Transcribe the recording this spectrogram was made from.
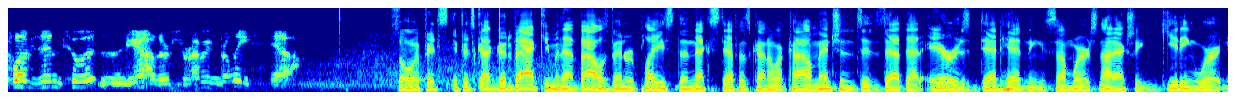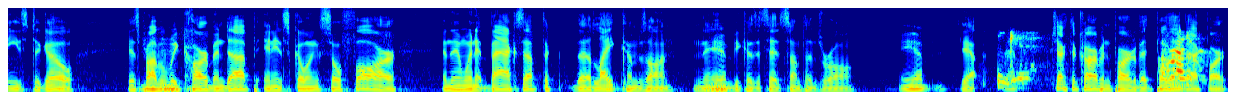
plugs into it, and yeah, there's. I mean, really, yeah. So if it's if it's got good vacuum and that valve's been replaced, the next step is kind of what Kyle mentions is that that air is deadheading somewhere. It's not actually getting where it needs to go. It's probably mm-hmm. carboned up and it's going so far, and then when it backs up, the the light comes on, and Yep. because it said something's wrong. Yep. Yeah. Okay. Check the carbon part of it. Pull All that right. back part.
